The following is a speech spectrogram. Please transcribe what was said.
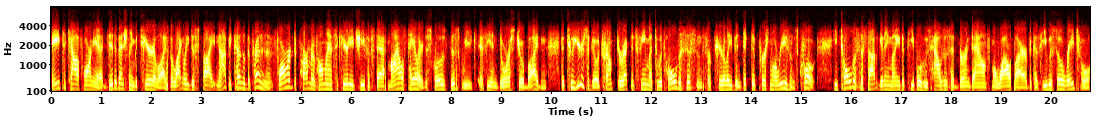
aid to California did eventually materialize, but likely despite, not because of the president. Former Department of Homeland Security Chief of Staff Miles Taylor disclosed this week, as he endorsed Joe Biden, that two years ago Trump directed FEMA to withhold assistance for purely vindictive personal reasons. Quote, he told us to stop giving money to people whose houses had burned down from a wildfire because he was so rageful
